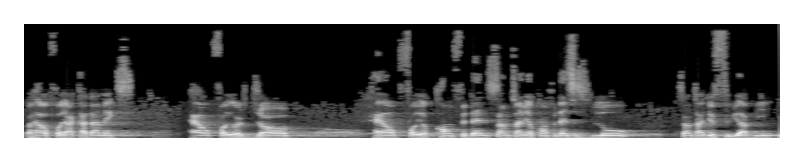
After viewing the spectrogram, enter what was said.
For help for your academics, help for your job, help for your confidence. Sometimes your confidence is low. Sometimes you feel you are being,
